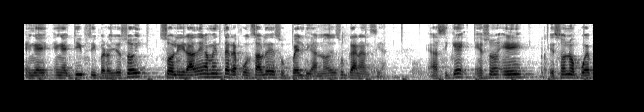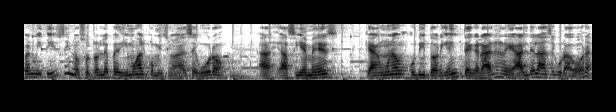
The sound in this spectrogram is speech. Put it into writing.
en el, en el Gypsy, pero yo soy solidariamente responsable de sus pérdidas, no de sus ganancias. Así que eso, es, eso no puede permitirse y nosotros le pedimos al comisionado de seguros, a, CMS, que hagan una auditoría integral real de las aseguradoras.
